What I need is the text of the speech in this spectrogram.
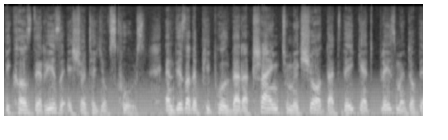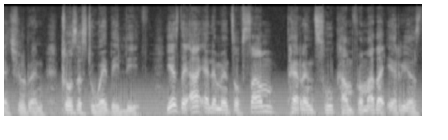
because there is a shortage of schools. And these are the people that are trying to make sure that they get placement of their children closest to where they live. Yes, there are elements of some parents who come from other areas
